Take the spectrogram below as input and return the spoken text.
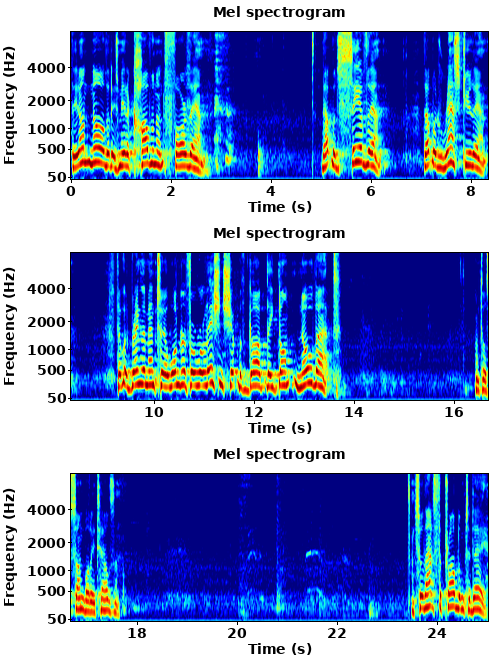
They don't know that he's made a covenant for them that would save them that would rescue them, that would bring them into a wonderful relationship with God. They don't know that until somebody tells them. And so that's the problem today.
